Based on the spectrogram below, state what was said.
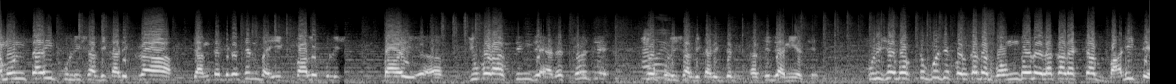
এমনটাই পুলিশ আধিকারিকরা জানতে পেরেছেন বা ইকবালও পুলিশ বা যুবরাজ সিং যে অ্যারেস্ট হয়েছে সেও হ্যাঁ। পুলিশ আধিকারিকদের কাছে জানিয়েছে। পুলিশের বক্তব্য যে কলকাতা বন্দর এলাকার একটা বাড়িতে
